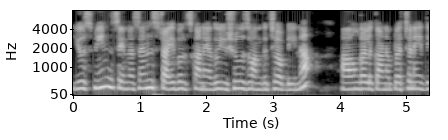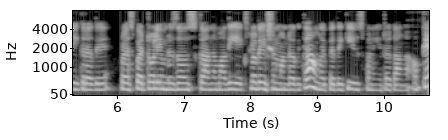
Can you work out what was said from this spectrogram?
யூஸ் மீன்ஸ் இந்த சென்ஸ் ட்ரைபல்ஸ்க்கான எதுவும் இஷ்யூஸ் வந்துச்சு அப்படின்னா அவங்களுக்கான பிரச்சனையை தீர்க்கறது ப்ளஸ் பெட்ரோலியம் ரிசர்வ்ஸ்க்கு அந்த மாதிரி எக்ஸ்ப்ளோரேஷன் பண்ணுறதுக்கு அவங்க இப்போதைக்கு யூஸ் பண்ணிகிட்டு இருக்காங்க. ஓகே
